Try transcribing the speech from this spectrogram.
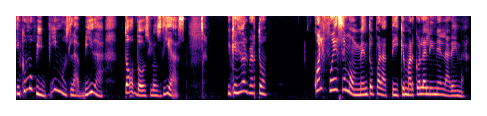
en cómo vivimos la vida todos los días. Mi querido Alberto, ¿cuál fue ese momento para ti que marcó la línea en la arena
